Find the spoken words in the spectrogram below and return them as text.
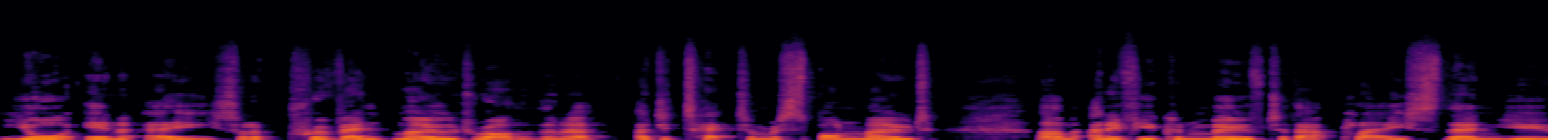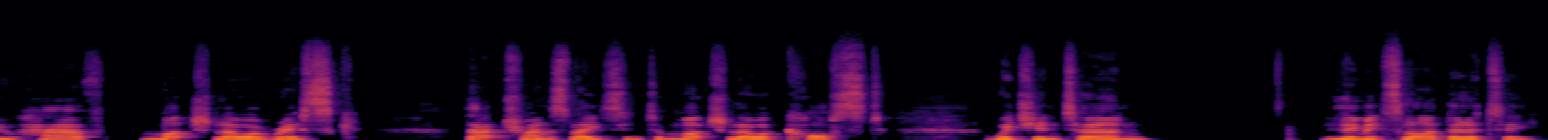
You're in a sort of prevent mode rather than a, a detect and respond mode. Um, and if you can move to that place, then you have much lower risk that translates into much lower cost, which in turn limits liability.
